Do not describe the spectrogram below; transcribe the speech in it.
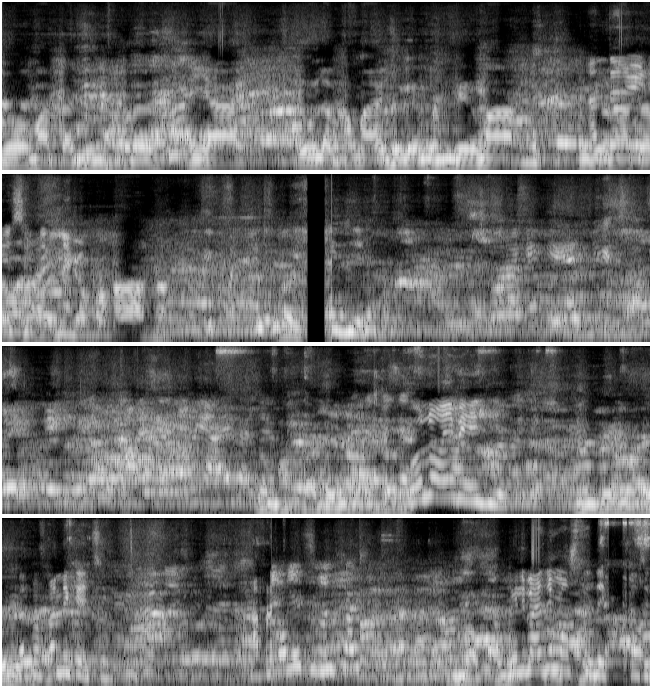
જો માતાજીને આપણે અહીંયા એવું લખવામાં આવ્યું છે કે મંદિરમાં વીડિયો ના કરવાના હોય. હા હા. માતાજીના અંદર મંદિરમાં આવી પપ્પાને કહે છે. આપણે પેલી બાજુ મસ્ત દેખાશે.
